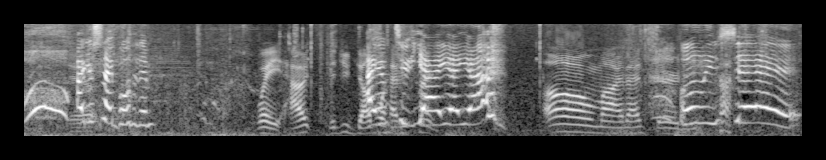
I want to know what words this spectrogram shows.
I just sniped both of them. Wait, how did you double I have two. Yeah, yeah, yeah. Oh my, that's dirty. Holy shit!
